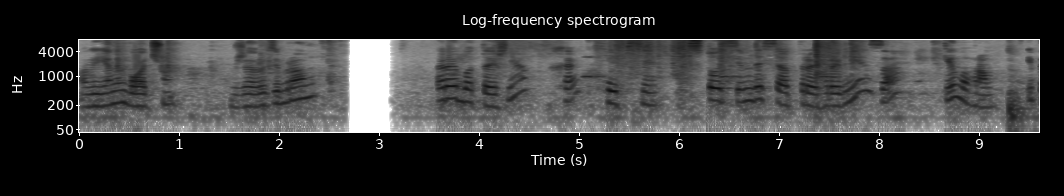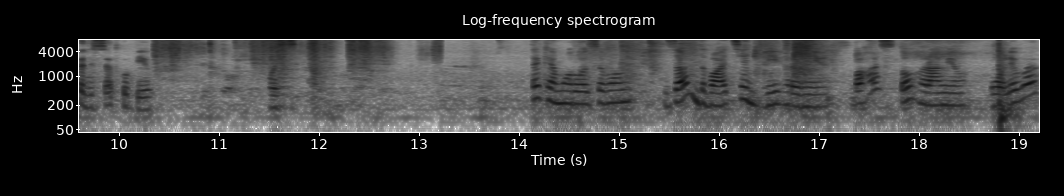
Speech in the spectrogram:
Але я не бачу. Вже розібрали. Риба тижня хек хупсі 173 гривні за кілограм і 50 копійок. Ось. Таке морозиво за 22 гривні. Вага 100 грамів. Олівер.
